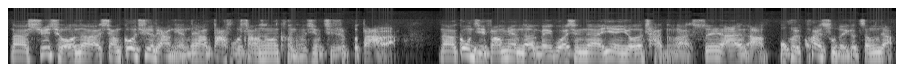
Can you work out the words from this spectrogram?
那需求呢像过去两年那样大幅上升的可能性其实不大了。那供给方面呢，美国现在页岩油的产能啊虽然啊不会快速的一个增长，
